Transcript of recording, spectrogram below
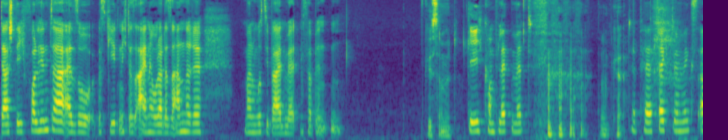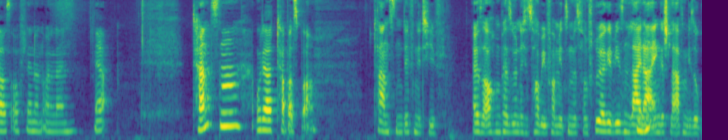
da stehe ich voll hinter. Also es geht nicht das eine oder das andere. Man muss die beiden Welten verbinden. Gehst du damit? Gehe ich komplett mit. Okay. Der perfekte Mix aus Offline und Online. Ja. Tanzen oder Tapasbar? Tanzen, definitiv. Also auch ein persönliches Hobby von mir, zumindest von früher gewesen. Leider eingeschlafen, wie so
